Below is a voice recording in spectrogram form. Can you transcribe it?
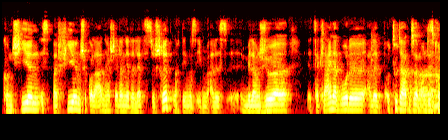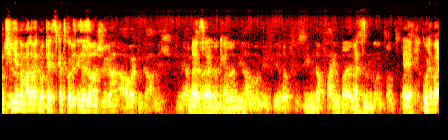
Conchieren ist bei vielen Schokoladenherstellern ja der letzte Schritt, nachdem das eben alles äh, im Mélangeur zerkleinert wurde, alle Zutaten zusammen und das Conchieren Mit- normalerweise nur vielleicht ganz kurz mit dieses Mélangeuren arbeiten gar nicht die Mehrzahl, halt okay. sondern die haben irgendwie ihre Siebener Feinbalzen und sonst was. Ja, ja. Gut, aber,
